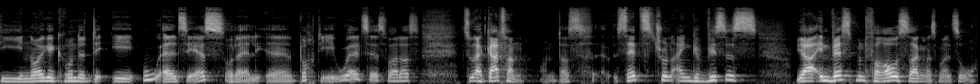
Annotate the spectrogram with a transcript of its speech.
die neu gegründete EU-LCS oder äh, doch die EU-LCS war das, zu ergattern. Und das setzt schon ein gewisses ja, Investment voraus, sagen wir es mal so.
